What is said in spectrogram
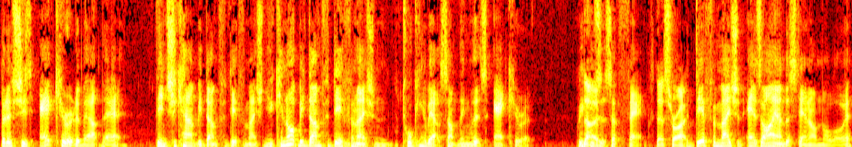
but if she's accurate about that, then she can't be done for defamation. You cannot be done for defamation talking about something that's accurate because No. it's a fact. That's right. Defamation, as I understand, I'm not a lawyer.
